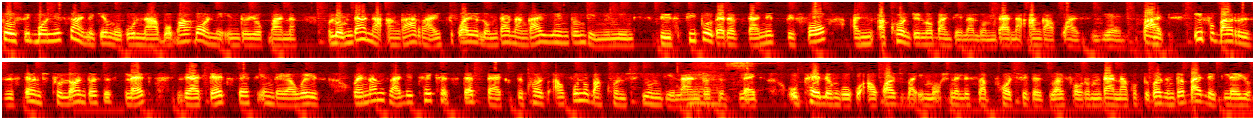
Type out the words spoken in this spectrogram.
So sibonisane ke ngoku nabo babone into yokubana lo mntana angarayithi kwaye lo mntana angayinto ngenye imini. There's people that have done it before akho nto enobangela lo mntana angakwazi yena. But if ba-resistant to loo nto sisiblack they are dead set in their ways. Wena mzali take a step back because awufuni uba consumed yilaa nto Yes. sisiblack uphele ngoku awukwazi uba emotionally supportive as well for umntana akho because into ebalulekileyo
